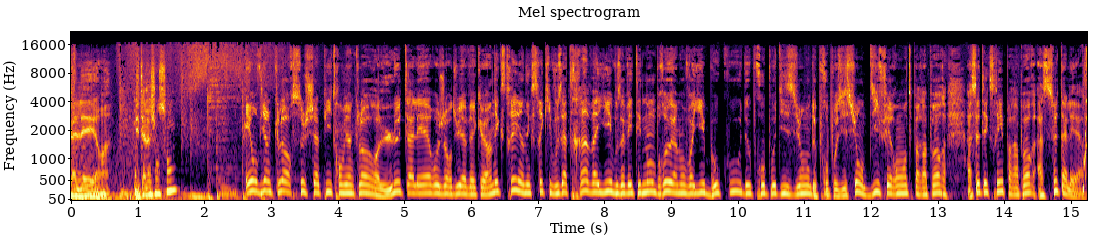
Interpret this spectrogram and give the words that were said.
Thaler. Mais t'as la chanson? Et on vient clore ce chapitre, on vient clore le Thaler aujourd'hui avec un extrait, un extrait qui vous a travaillé. Vous avez été nombreux à m'envoyer beaucoup de propositions, de propositions différentes par rapport à cet extrait, par rapport à ce Thaler.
